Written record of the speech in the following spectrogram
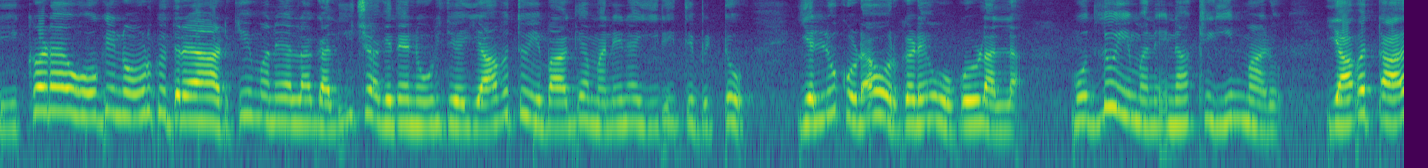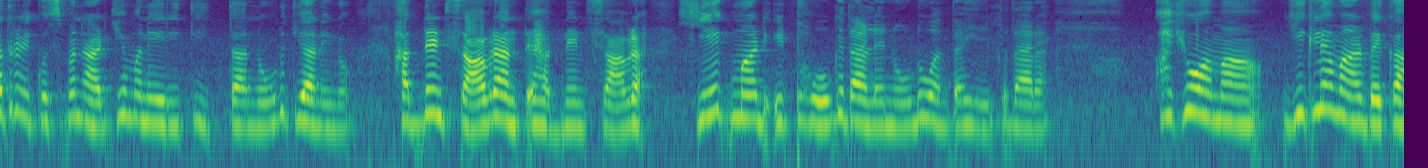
ಈ ಕಡೆ ಹೋಗಿ ನೋಡಿದ್ರೆ ಅಡುಗೆ ಮನೆಯೆಲ್ಲ ಗಲೀಜಾಗಿದೆ ನೋಡಿದೆ ಯಾವತ್ತೂ ಈ ಭಾಗ್ಯ ಮನೇನ ಈ ರೀತಿ ಬಿಟ್ಟು ಎಲ್ಲೂ ಕೂಡ ಹೊರಗಡೆ ಹೋಗೋಳಲ್ಲ. ಮೊದಲು ಈ ಮನೇನ ಕ್ಲೀನ್ ಮಾಡು. ಯಾವತ್ತಾದರೂ ಈ ಕುಸುಮನ ಅಡುಗೆ ಮನೆ ರೀತಿ ಇತ್ತ ನೋಡಿದ್ಯಾ ನೀನು? ಹದಿನೆಂಟು ಸಾವಿರ ಅಂತೆ, ಹದಿನೆಂಟು ಸಾವಿರ. ಹೇಗೆ ಮಾಡಿ ಇಟ್ಟು ಹೋಗಿದಾಳೆ ನೋಡು ಅಂತ ಹೇಳ್ತಿದ್ದಾರೆ ಅಯ್ಯೋ ಅಮ್ಮ, ಈಗಲೇ ಮಾಡಬೇಕಾ?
